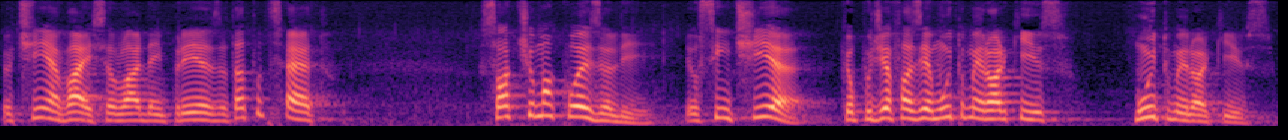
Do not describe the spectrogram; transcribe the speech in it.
eu tinha, vai, celular da empresa, tá tudo certo. Só que tinha uma coisa ali. Eu sentia que eu podia fazer muito melhor que isso. Muito melhor que isso.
